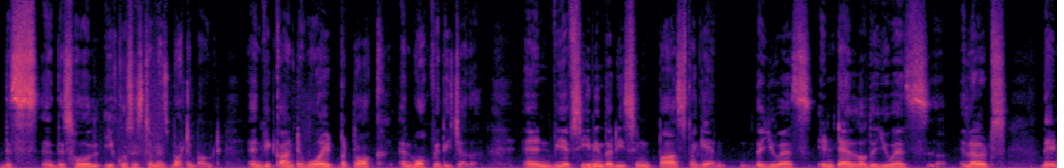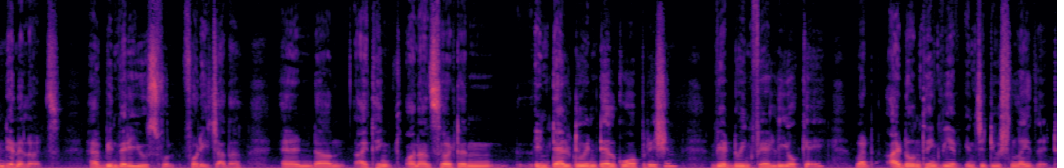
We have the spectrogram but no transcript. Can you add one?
this uh, this whole ecosystem has brought about, and we can't avoid but talk and walk with each other. And we have seen in the recent past, again, the U.S. intel or the U.S. Uh, alerts, the Indian alerts, have been very useful for each other. And um, I think on a certain intel to intel cooperation, we are doing fairly okay. But I don't think we have institutionalized it.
